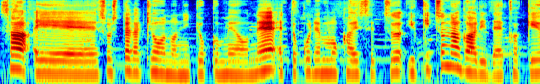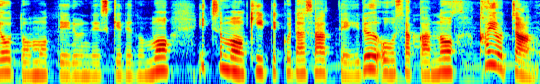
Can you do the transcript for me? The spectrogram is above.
さあ、えー、そしたら今日の2曲目をね、えっと、これも解説雪つながりでかけようと思っているんですけれどもいつも聞いてくださっている大阪のかよちゃん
